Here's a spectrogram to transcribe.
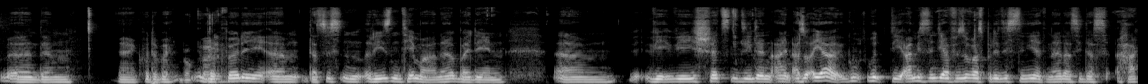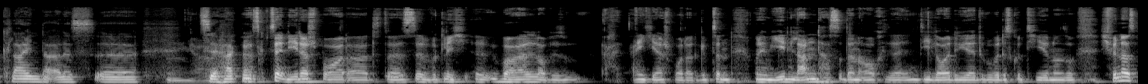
äh, der, äh, Quarterback, Brock Purdy, Brock Purdy ähm, das ist ein Riesenthema ne, bei denen. Ähm, wie, wie schätzen Sie denn ein? Also ja, gut, gut, die Amis sind ja für sowas prädestiniert, ne, dass sie das Haarklein da alles äh, ja, zerhacken. Das gibt's ja in jeder Sportart. Da ist ja wirklich äh, überall, ob es, eigentlich jeder Sportart gibt's dann und in jedem Land hast du dann auch äh, die Leute, die darüber diskutieren und so. Ich finde das,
